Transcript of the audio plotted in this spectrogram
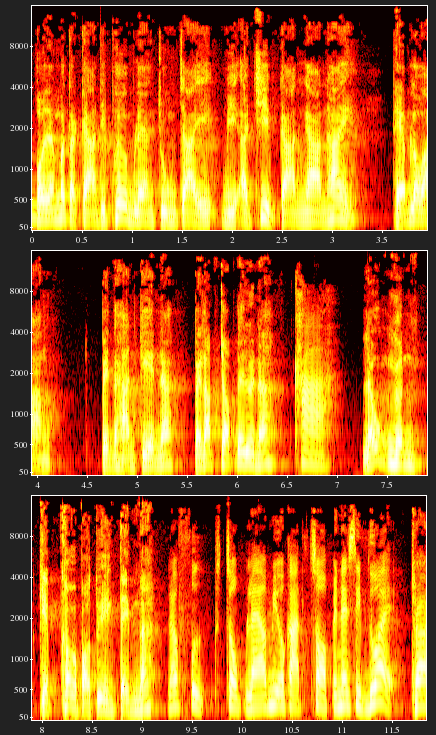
เพราะฉะนั้นมาตรการที่เพิ่มแรงจูงใจ มีอาชีพการงานให้ แถมระหว่างเป็นทหารเกณฑ์นะ ไปรับจ็อบได้ด้วยนะ ค่ะ แล้วเงินเก็บเข้ากระเป๋าตัวเองเต็มนะ แล้วฝึกจบแล้วมีโอกาสสอบเป็นในสิบด้วย ใช่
